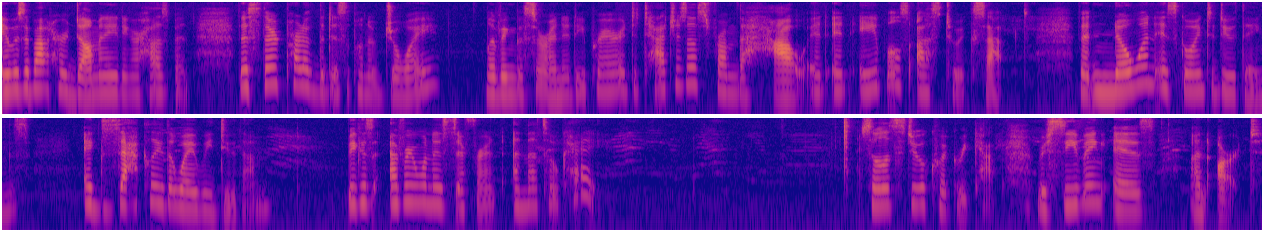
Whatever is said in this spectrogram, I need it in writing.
It was about her dominating her husband. This third part of the discipline of joy, living the serenity prayer, it detaches us from the how. It enables us to accept that no one is going to do things exactly the way we do them because everyone is different and that's okay. So let's do a quick recap. Receiving is an art.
